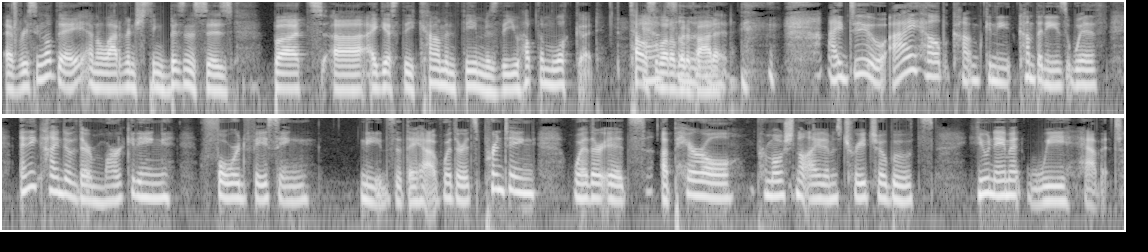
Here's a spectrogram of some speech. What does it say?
every single day and a lot of interesting businesses, but uh, I guess the common theme is that you help them look good. Tell us a little bit about it. I do. I help company, companies with any kind of their marketing forward facing needs that they have, whether it's printing, whether it's apparel, promotional items, trade show booths, you name it, we have it.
